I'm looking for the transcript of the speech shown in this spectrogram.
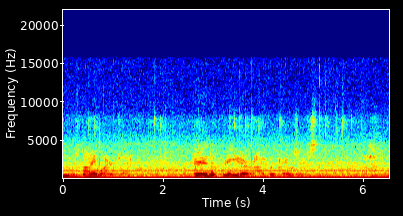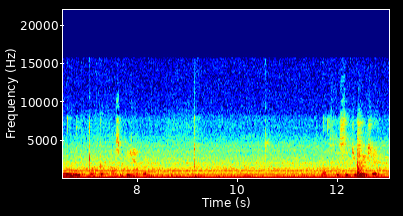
do is buy wire jack and upgrade our hyper trousers. Ooh, what could possibly happen? What's the situation?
